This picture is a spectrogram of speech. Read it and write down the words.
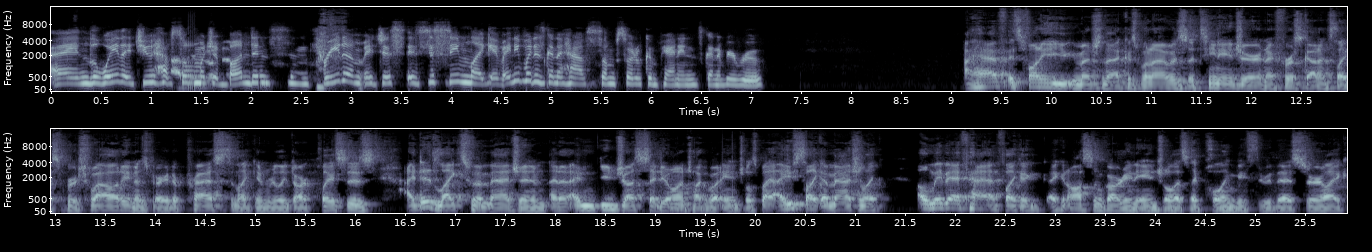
And the way that you have so much abundance and freedom, it just it just seemed like if anybody's gonna have some sort of companion, it's gonna be Rue. I have. It's funny you, mentioned that because when I was a teenager and I first got into like spirituality and I was very depressed and like in really dark places, I did like to imagine. And, and you just said you don't want to talk about angels, but I used to like imagine like, oh, maybe I've had like a like an awesome guardian angel that's like pulling me through this, or like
